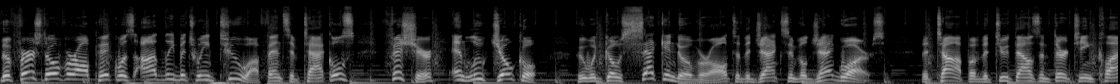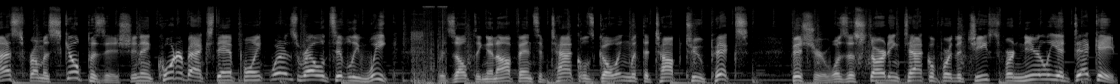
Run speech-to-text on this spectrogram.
The first overall pick was oddly between two offensive tackles, Fisher and Luke Joeckel, who would go second overall to the Jacksonville Jaguars. The top of the 2013 class from a skill position and quarterback standpoint was relatively weak, resulting in offensive tackles going with the top two picks. Fisher was a starting tackle for the Chiefs for nearly a decade,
